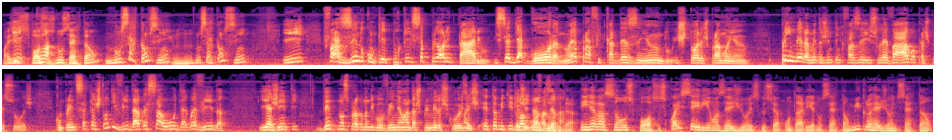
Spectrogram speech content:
Mas esses postos no sertão? No sertão, sim. Uhum. No sertão, sim. E fazendo com que, porque isso é prioritário, isso é de agora, não é para ficar desenhando histórias para amanhã. Primeiramente, a gente tem que fazer isso, levar água para as pessoas. Compreende? Isso é questão de vida, água é saúde, água é vida. E a gente, dentro do nosso programa de governo, é uma das primeiras coisas. Mas, então, me tire logo uma dúvida. Lá. Em relação aos postos, quais seriam as regiões que o senhor apontaria no sertão? Micro-regiões de sertão,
